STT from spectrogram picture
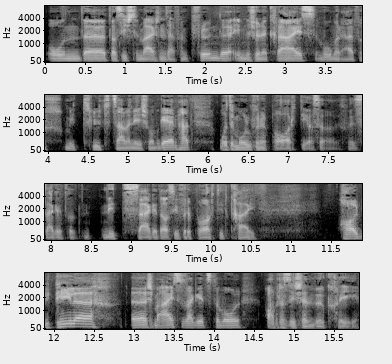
Und äh, das ist dann meistens einfach mit Freunden in einem schönen Kreis, wo man einfach mit Leuten zusammen ist, die man gerne hat. Oder mal auf einer Party. Also ich will sagen, nicht sagen, dass ich auf einer Party keine halbe Pille äh, schmeißen, sage ich jetzt einmal. Aber das ist dann wirklich,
